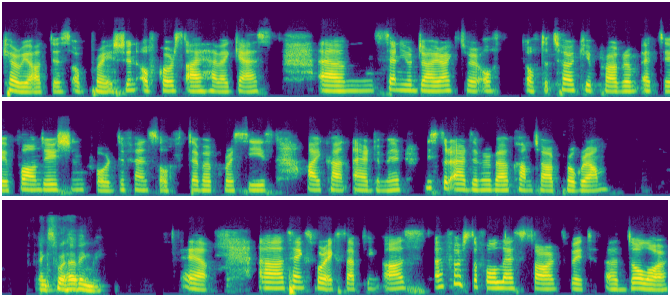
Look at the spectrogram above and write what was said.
carry out this operation. Of course, I have a guest, um, Senior Director of of the Turkey program at the Foundation for Defense of Democracies, Aykan Erdemir. Mr. Erdemir, welcome to our program. Thanks for having me. Yeah, uh, thanks for accepting us. Uh, first of all, let's start with a dollar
